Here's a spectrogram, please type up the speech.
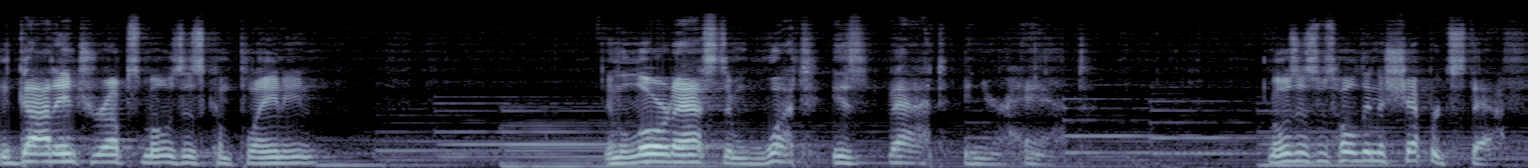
And God interrupts Moses' complaining. And the Lord asked him, What is that in your hand? Moses was holding a shepherd's staff.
